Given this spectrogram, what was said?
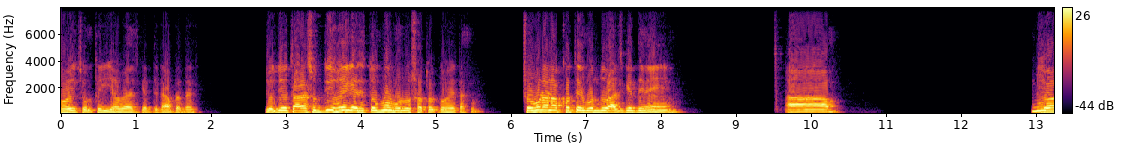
হয়ে চলতেই হবে আজকের দিনে আপনাদের। যদিও তারা শুদ্ধি হয়ে গেছে, তবুও বলব সতর্ক হয়ে থাকুন। শ্রবণা নক্ষত্রের বন্ধু আজকের দিনে বিবাহ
